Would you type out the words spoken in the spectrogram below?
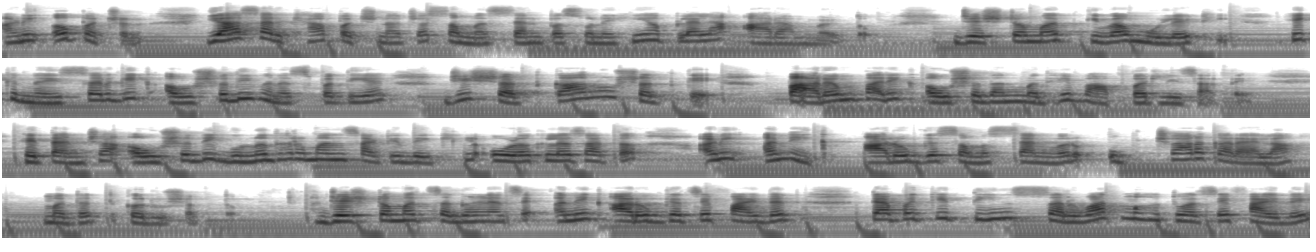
आणि अपचन यासारख्या पचनाच्या समस्यांपासूनही आपल्याला आराम मिळतो. ज्येष्ठमध किंवा मुलेठी ही एक नैसर्गिक औषधी वनस्पती आहे जी शतकानुशतके पारंपरिक औषधांमध्ये वापरली जाते. हे त्यांच्या औषधी गुणधर्मांसाठी देखील ओळखलं जातं आणि अनेक आरोग्य समस्यांवर उपचार करायला मदत करू शकतो. ज्येष्ठ मध चघळण्याचे अनेक आरोग्याचे फायदे आहेत. त्यापैकी तीन सर्वात महत्त्वाचे फायदे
